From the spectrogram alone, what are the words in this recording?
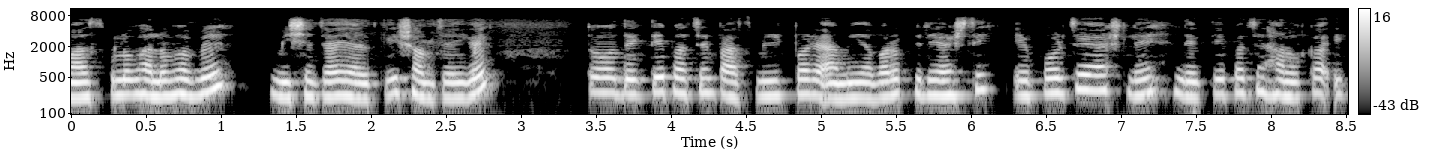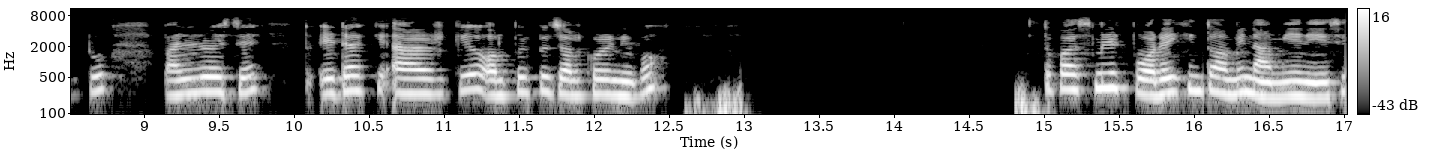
মাছগুলো ভালোভাবে মিশে যায় আর কি সব জায়গায়। তো দেখতেই পাচ্ছেন পাঁচ মিনিট পরে আমি আবারও ফিরে আসছি। এ পর্যায়ে আসলে দেখতেই পাচ্ছেন হালকা একটু পানি রয়েছে, তো এটাকে আর কি অল্প একটু জাল করে নিব। তো পাঁচ মিনিট পরেই কিন্তু আমি নামিয়ে নিয়েছি।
